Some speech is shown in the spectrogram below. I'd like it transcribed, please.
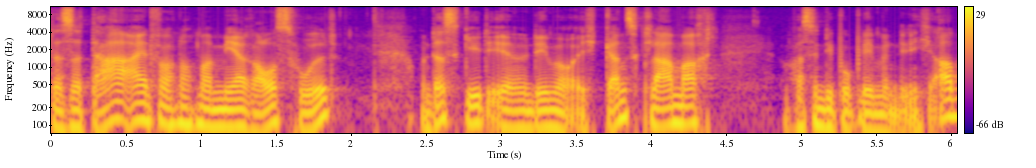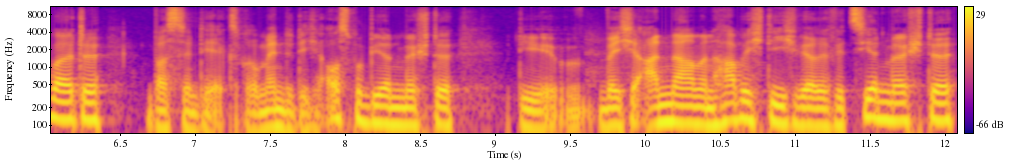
dass ihr da einfach nochmal mehr rausholt. Und das geht ihr, indem ihr euch ganz klar macht, was sind die Probleme, in denen ich arbeite, was sind die Experimente, die ich ausprobieren möchte, die, welche Annahmen habe ich, die ich verifizieren möchte,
